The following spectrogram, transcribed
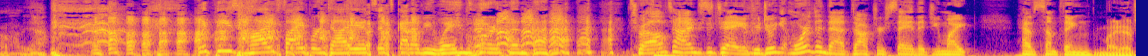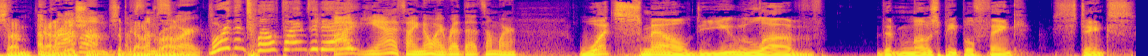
Oh, yeah. With these high fiber diets, it's got to be way more than that. 12 times a day. If you're doing it more than that, doctors say that you might have something might have some a kind problem of issue, some of kind some of problem. sort. More than 12 times a day? I yes, I know. I read that somewhere. What smell do you love that most people think stinks?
